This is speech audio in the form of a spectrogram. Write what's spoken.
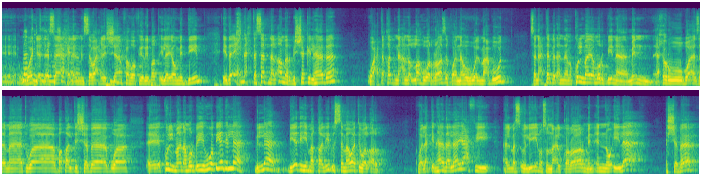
آه، وجد ساحلا من سواحل الشام فهو في رباط إلى يوم الدين. إذا إحنا احتسبنا الأمر بالشكل هذا واعتقدنا أن الله هو الرازق وأنه هو المعبود سنعتبر أن كل ما يمر بنا من حروب وأزمات وبطاله الشباب وكل ما نمر به هو بيد الله بالله بيده مقاليد السماوات والأرض. ولكن هذا لا يعفي المسؤولين وصناع القرار من إنه إيلاء الشباب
